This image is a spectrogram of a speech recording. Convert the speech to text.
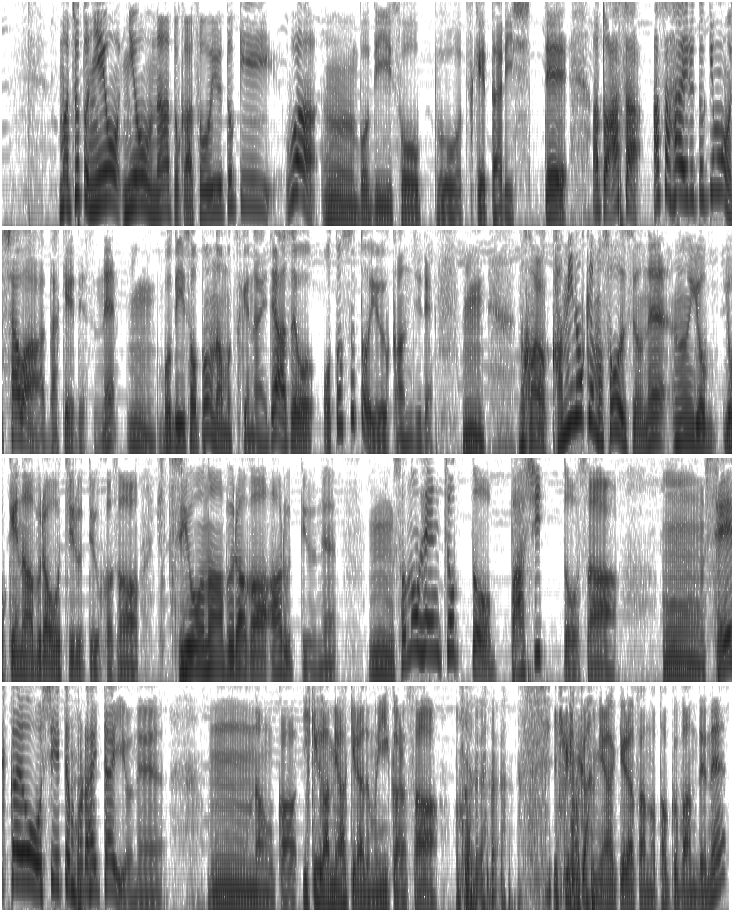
まあちょっと匂う、匂うなとかそういう時は、うん、ボディーソープをつけたりして、あと朝、朝入る時もシャワーだけですね。うん、ボディーソープも何もつけないで汗を落とすという感じで。うん。だから髪の毛もそうですよね。うん、よ、余計な油落ちるっていうかさ、必要な油があるっていうね。うん、その辺ちょっとバシッとさ、うん、正解を教えてもらいたいよね。うん、なんか、池上彰でもいいからさ、池上彰さんの特番でね、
